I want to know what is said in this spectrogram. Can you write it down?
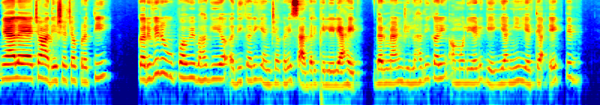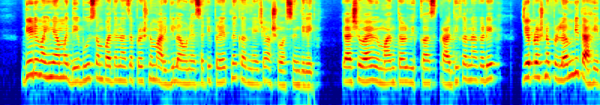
न्यायालयाच्या आदेशाच्या प्रती करवीर उपविभागीय अधिकारी यांच्याकडे सादर केलेले आहेत. दरम्यान जिल्हाधिकारी अमोल येडगे यांनी येत्या एक ते दीड महिन्यामध्ये भूसंपादनाचा प्रश्न मार्गी लावण्यासाठी प्रयत्न करण्याचे आश्वासन दिले. याशिवाय विमानतळ विकास प्राधिकरणाकडे जे प्रश्न प्रलंबित आहेत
